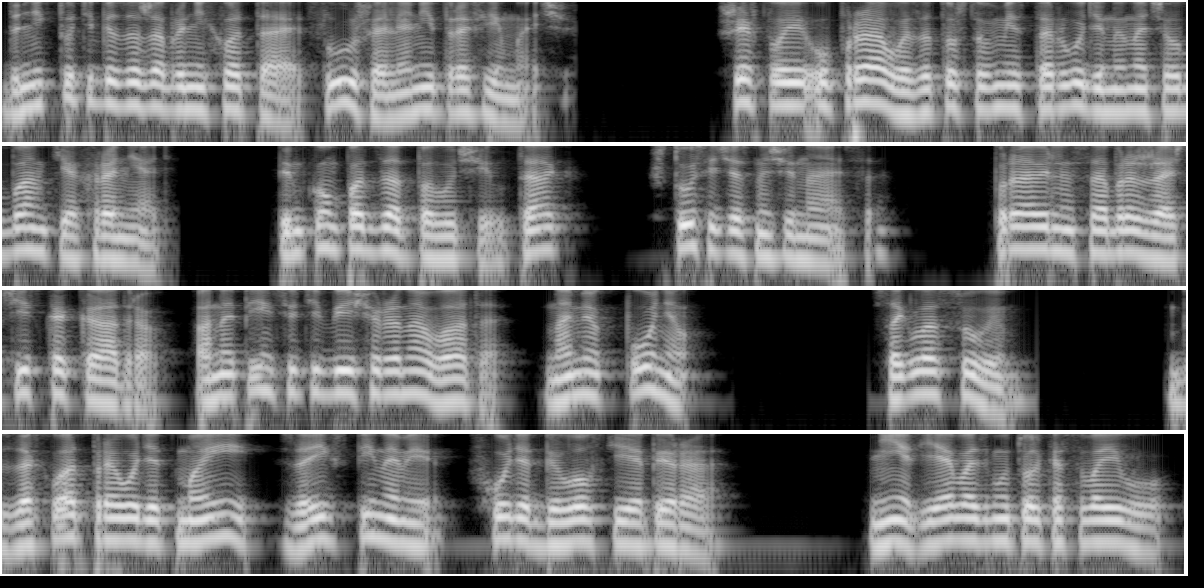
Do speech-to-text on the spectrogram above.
Да никто тебе за жабры не хватает, слушай, Леонид Трофимович. Шеф твоей управы за то, что вместо родины начал банки охранять. Пинком под зад получил, так? Что сейчас начинается? Правильно соображаешь, чистка кадров, а на пенсию тебе еще рановато. Намек понял? Согласуем. Захват проводят мои, за их спинами входят беловские опера. Нет, я возьму только своего.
